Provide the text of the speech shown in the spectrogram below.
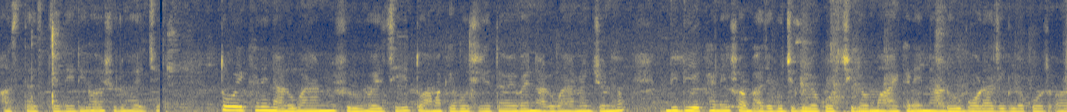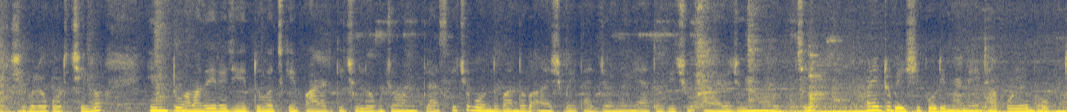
আস্তে আস্তে দেরি হওয়া শুরু হয়েছে। তো এখানে নাড়ু বানানো শুরু হয়েছে, তো আমাকে বসে যেতে হবে এবার নাড়ু বানানোর জন্য। দিদি এখানে সব ভাজাভুজিগুলো করছিল, মা এখানে নাড়ু, বড়া যেগুলো সেগুলো করছিল। কিন্তু আমাদের যেহেতু আজকে পাড়ার কিছু লোকজন প্লাস কিছু বন্ধু বান্ধব আসবে, তার জন্যই এত কিছু আয়োজনও হচ্ছে। মানে একটু বেশি পরিমাণে ঠাকুরের ভক্ত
